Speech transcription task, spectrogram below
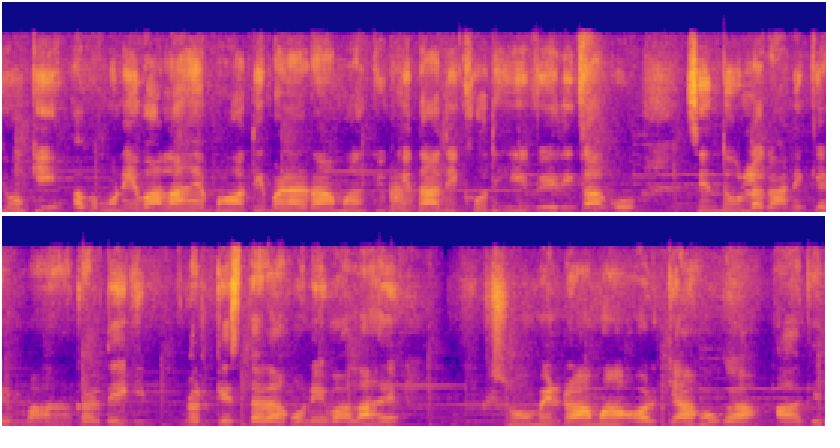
क्योंकि अब होने वाला है बहुत ही बड़ा ड्रामा, क्योंकि दादी खुद ही वेदिका को सिंदूर लगाने के कर देगी। और किस तरह होने वाला है शो में ड्रामा और क्या होगा आगे?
